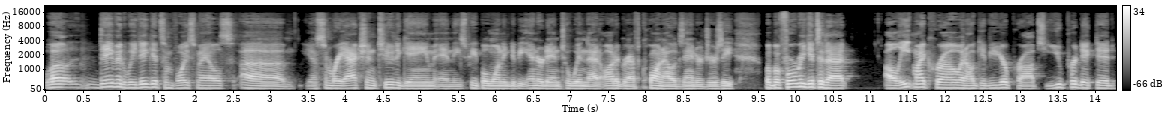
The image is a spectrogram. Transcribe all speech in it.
Well, David, we did get some voicemails, uh, you know, some reaction to the game, and these people wanting to be entered in to win that autographed Kwon Alexander jersey. But before we get to that, I'll eat my crow and I'll give you your props. You predicted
